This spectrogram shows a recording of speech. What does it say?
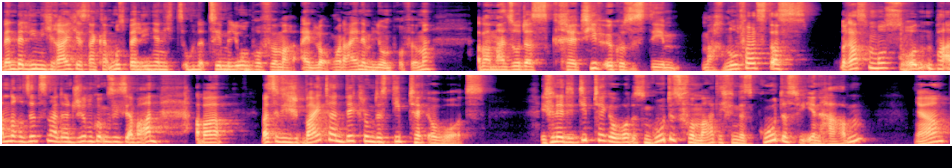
wenn Berlin nicht reich ist, dann kann, muss Berlin ja nicht 110 Millionen pro Firma einloggen oder eine Million pro Firma. Aber mal so das Kreativökosystem machen. Notfalls das Rasmus und ein paar andere sitzen halt in Giro und gucken sich einfach an. Aber weißt du, die Weiterentwicklung des Deep Tech Awards. Ich finde, die Deep Tech Award ist ein gutes Format. Ich finde es gut, dass wir ihn haben. Ja,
